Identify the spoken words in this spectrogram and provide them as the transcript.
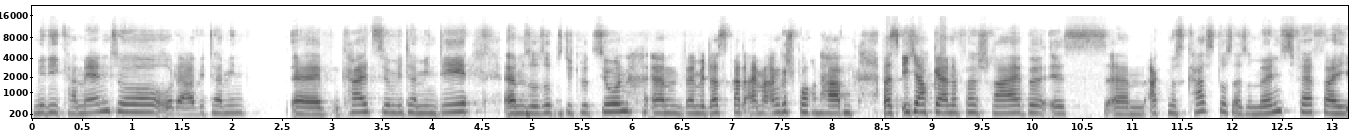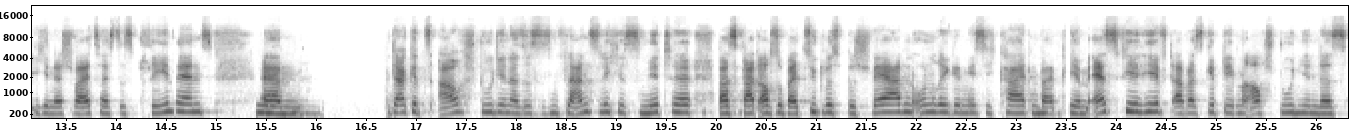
Medikamente oder Vitamin äh, Calcium, Vitamin D, ähm, so Substitution, ähm, wenn wir das gerade einmal angesprochen haben. Was ich auch gerne verschreibe, ist ähm, Agnus castus, also Mönchspfeffer. Hier in der Schweiz heißt es Premens. Mhm. Da gibt es auch Studien, also es ist ein pflanzliches Mittel, was gerade auch so bei Zyklusbeschwerden, Unregelmäßigkeiten, bei PMS viel hilft, aber es gibt eben auch Studien, dass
